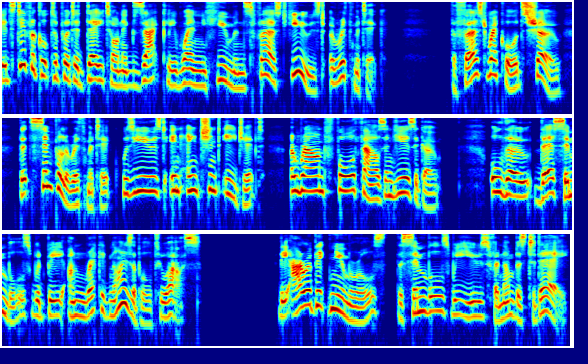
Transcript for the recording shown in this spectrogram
It's difficult to put a date on exactly when humans first used arithmetic. The first records show that simple arithmetic was used in ancient Egypt around 4,000 years ago although their symbols would be unrecognizable to us. The Arabic numerals, the symbols we use for numbers today,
